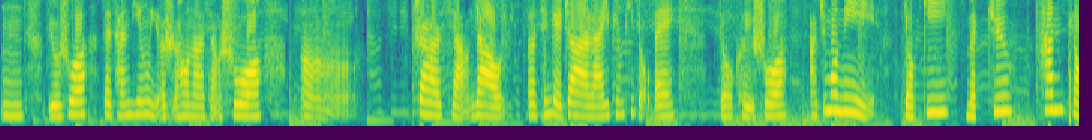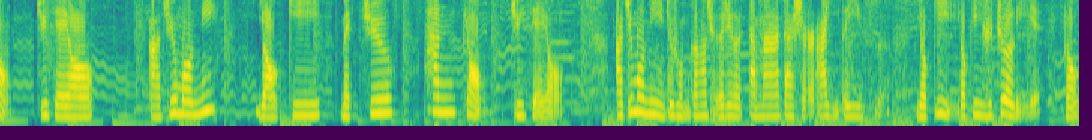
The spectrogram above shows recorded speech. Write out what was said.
嗯，比如说在餐厅里的时候呢，想说，嗯，这儿想要，呃，请给这儿来一瓶啤酒呗，就可以说阿朱莫尼，여기맥주한병주세 요。 阿朱莫尼。여기맥주한병주세 요。 阿주머니就是我们刚刚学的这个大妈、大婶、阿姨的意思。여기여기是这里，여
